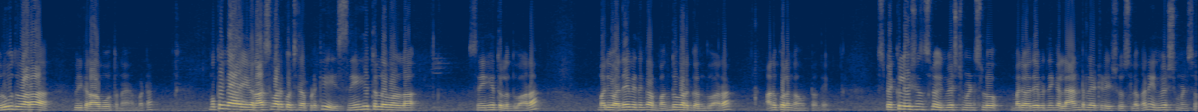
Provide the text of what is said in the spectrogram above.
గురువు ద్వారా వీరికి రాబోతున్నాయి అన్నమాట. ముఖ్యంగా ఈ రాశి వారికి వచ్చేటప్పటికి స్నేహితుల వల్ల స్నేహితుల ద్వారా మరియు అదేవిధంగా బంధువర్గం ద్వారా అనుకూలంగా ఉంటుంది. స్పెక్యులేషన్స్లో ఇన్వెస్ట్మెంట్స్లో మరియు అదేవిధంగా ల్యాండ్ రిలేటెడ్ ఇష్యూస్లో కానీ ఇన్వెస్ట్మెంట్స్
